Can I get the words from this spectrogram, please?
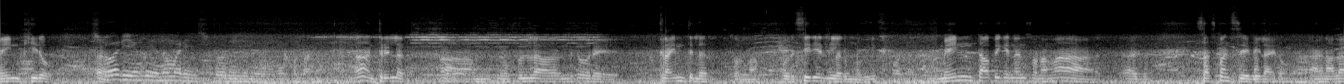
மெயின் ஹீரோ ஸ்டோரி வந்து என்ன மாதிரி ஸ்டோரி ஆ த்ரில்லர் ஃபுல்லாக வந்துட்டு ஒரு க்ரைம் த்ரில்லர் சொல்லலாம். ஒரு serial killer movie main topic என்னன்னு சொன்னோம்னா சஸ்பென்ஸ் ரிவீல் ஆயிடும். அதனால்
